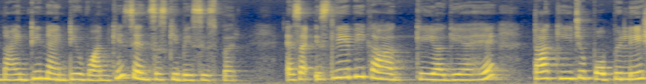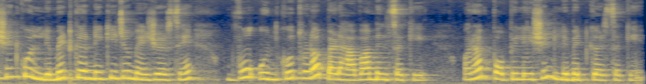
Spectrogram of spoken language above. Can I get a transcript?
1991 के सेंसस के बेसिस पर। ऐसा इसलिए भी कहा किया गया है ताकि जो पॉपुलेशन को लिमिट करने की जो मेजर्स हैं वो उनको थोड़ा बढ़ावा मिल सके और हम पॉपुलेशन लिमिट कर सकें।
